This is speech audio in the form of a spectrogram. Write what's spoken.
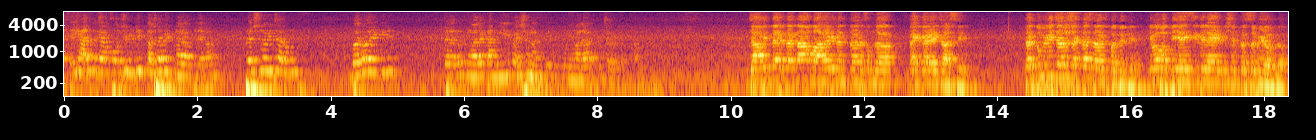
आता ह्या सगळ्या अपॉर्च्युनिटीज कशा भेटणार आपल्याला? प्रश्न विचारून. बरोबर आहे की नाही? तर आता तुम्हाला काहीही क्वेश्चन असतील तुम्ही मला विचारू शकता. ज्या विद्यार्थ्यांना बारावी नंतर समजा काय करायचं असेल तर तुम्ही विचारू शकता सहज पद्धतीने की बाबा पीआयसी ला ऍडमिशन कसं मिळवलं.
